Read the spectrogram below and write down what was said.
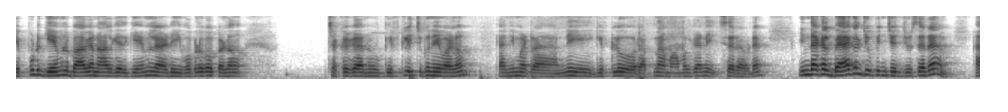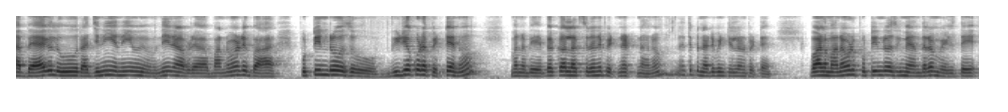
ఎప్పుడు గేమ్లు బాగా నాలుగైదు గేమ్లు ఆడి ఒకరికొకళ్ళం చక్కగాను గిఫ్ట్లు ఇచ్చుకునేవాళ్ళం. కానీ మా అన్ని గిఫ్ట్లు రత్న మామూలుగానే ఇచ్చారు ఆవిడ. ఇందాక బ్యాగులు చూపించాను చూసారా? ఆ బ్యాగులు రజనీ అని నేను ఆవిడ మనవాడి బా పుట్టినరోజు వీడియో కూడా పెట్టాను. మన బేబక్క లక్స్లోనే పెట్టినట్టున్నాను. అయితే నడిపింటిలోనే పెట్టాను. వాళ్ళ మనవడు పుట్టినరోజుకి మేము అందరం వెళ్తే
